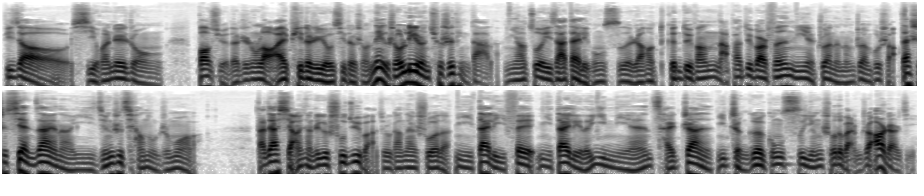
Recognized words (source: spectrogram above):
比较喜欢这种。暴雪的这种老 IP 的这游戏的时候，那个时候利润确实挺大的。你要做一家代理公司，然后跟对方哪怕对半分，你也赚的能赚不少。但是现在呢，已经是强弩之末了。大家想一想这个数据吧，就是刚才说的，你代理费，你代理了一年才占你整个公司营收的百分之二点几。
